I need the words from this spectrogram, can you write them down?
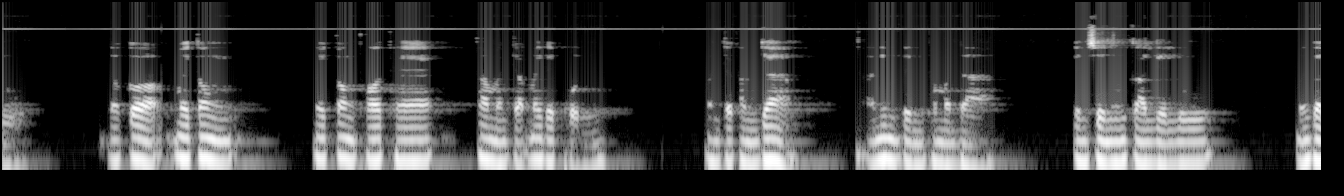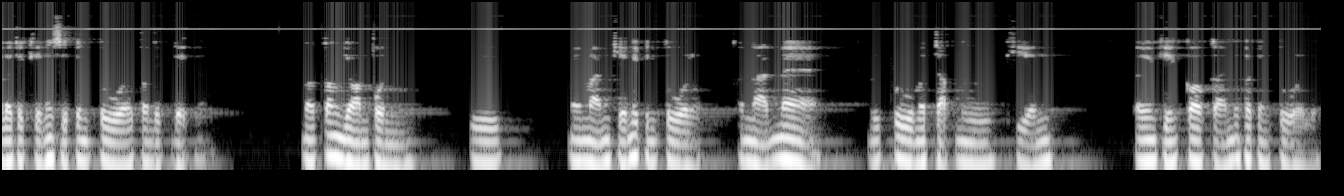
ดู แล้วก็ไม่ต้องไม่ต้องท้อแท้ ถ้ามันจะไม่ได้ผล มันจะทำยาก อันนี้มันเป็นธรรมดา เป็นส่วนของการเรียนรู้ เหมือนกับเราจะเขียนหนังสือเป็นตัวตอนเด็กๆ เราต้องยอมทนคือใหม่ๆมันเขียนไม่เป็นตัวหรอกขนาดแม่หรือครูมาจับมือเขียนเรายังเขียนกอไก่ไม่ค่อยเป็นตัวเลย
